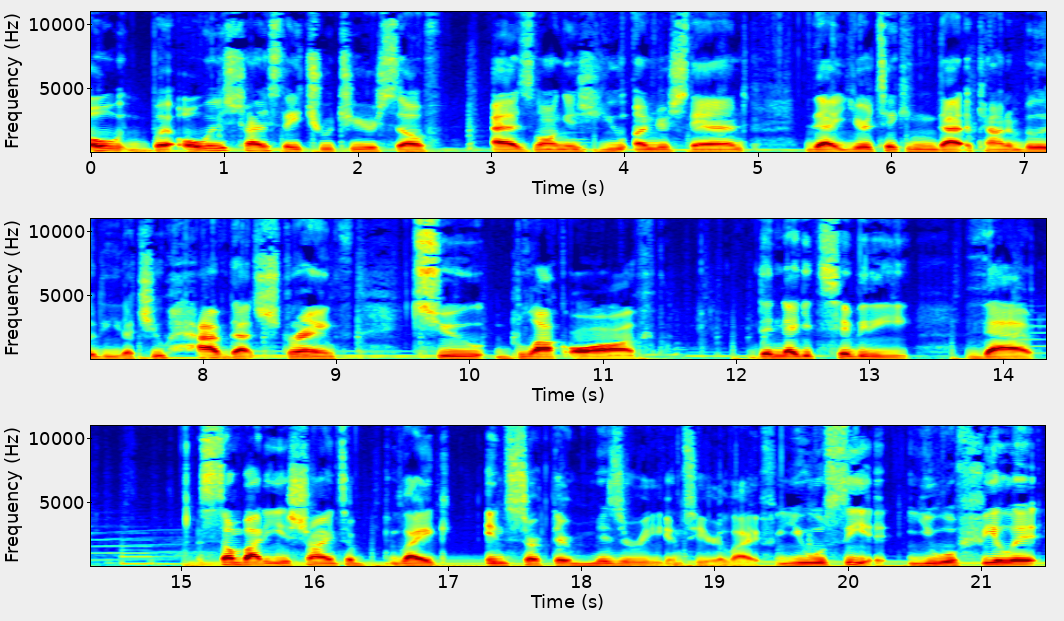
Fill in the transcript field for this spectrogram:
oh but always try to stay true to yourself as long as you understand that you're taking that accountability that you have that strength to block off the negativity that somebody is trying to like insert their misery into your life. You will see it, you will feel it,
